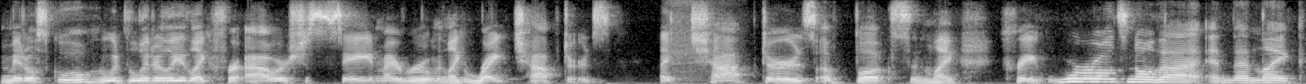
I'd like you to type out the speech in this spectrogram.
middle school who would literally like for hours just stay in my room and like write chapters like chapters of books and like create worlds and all that. And then like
